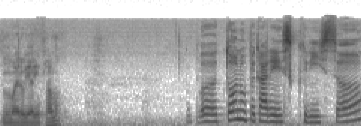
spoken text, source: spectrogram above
Nu mai rău iar inflamă? Bă, tonul pe care e scrisă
